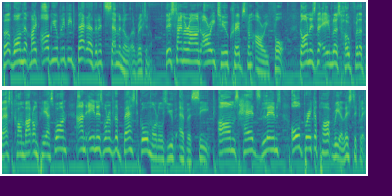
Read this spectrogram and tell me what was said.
but one that might arguably be better than its seminal original. This time around, RE2 cribs from RE4. Gone is the aimless hope for the best combat on PS1, and in is one of the best gore models you've ever seen. Arms, heads, limbs all break apart realistically,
